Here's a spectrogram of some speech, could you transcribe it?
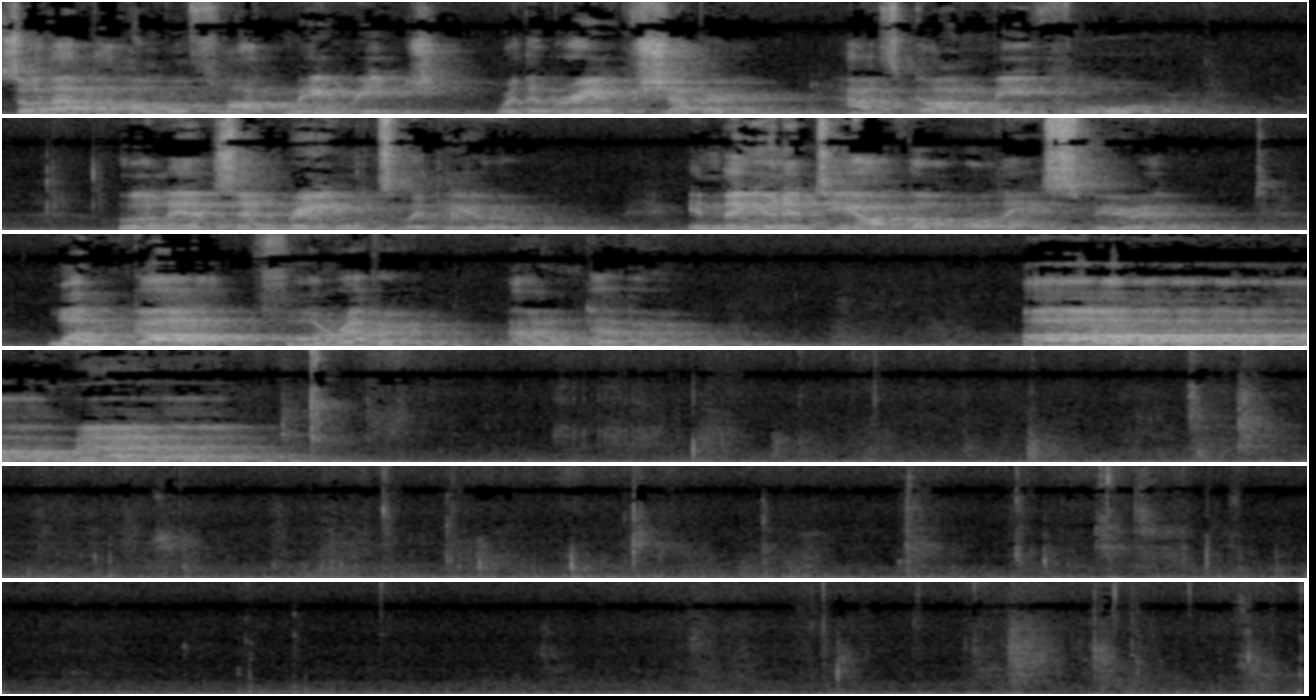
so that the humble flock may reach where the brave shepherd has gone before. who lives and reigns with you in the unity of the Holy Spirit, one God forever and ever. Amen.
